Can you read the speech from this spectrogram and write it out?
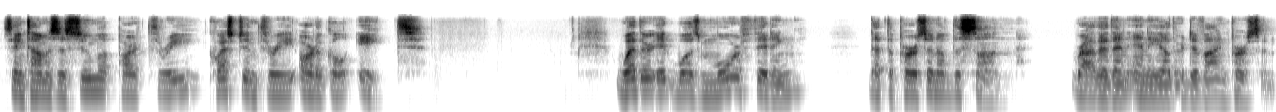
St. Thomas's Summa, Part 3, Question 3, Article 8. Whether it was more fitting that the person of the Son, rather than any other divine person,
